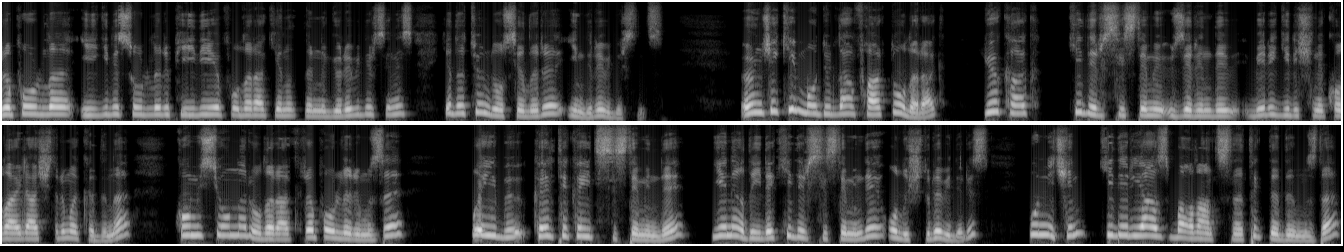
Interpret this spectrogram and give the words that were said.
raporla ilgili soruları PDF olarak yanıtlarını görebilirsiniz ya da tüm dosyaları indirebilirsiniz. Önceki modülden farklı olarak YÖKAK KİDIR sistemi üzerinde veri girişini kolaylaştırmak adına komisyonlar olarak raporlarımızı BAYİBÜ kalite kayıt sisteminde yeni adıyla KİDIR sisteminde oluşturabiliriz. Bunun için KİDIR yaz bağlantısına tıkladığımızda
